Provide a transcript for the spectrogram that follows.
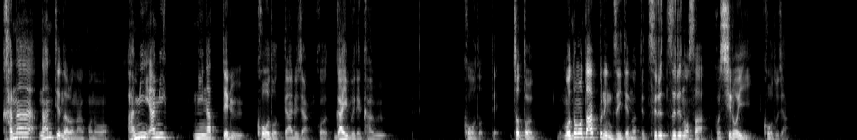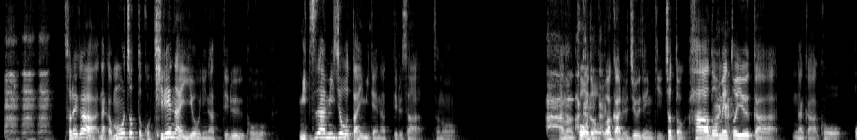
かななんて言うんだろうなこの網網になってるコードってあるじゃん。こう外部で買うコードって。ちょっともともとアップルについてるのってツルツルのさこう白いコードじゃん。それがなんかもうちょっとこう切れないようになってるこう三つ編み状態みたいになってるさそのああのコードわわかる。充電器。ちょっとハードめというかなんかこう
